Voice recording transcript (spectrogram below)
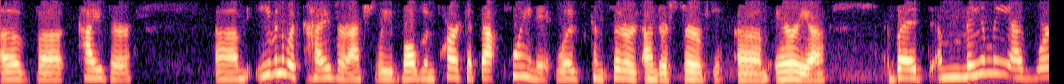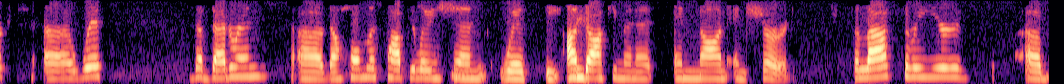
of uh, Kaiser, um, even with Kaiser, actually Baldwin Park at that point it was considered underserved um, area. But mainly I've worked uh, with the veterans, uh, the homeless population, with the undocumented and non-insured. The last three years um,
